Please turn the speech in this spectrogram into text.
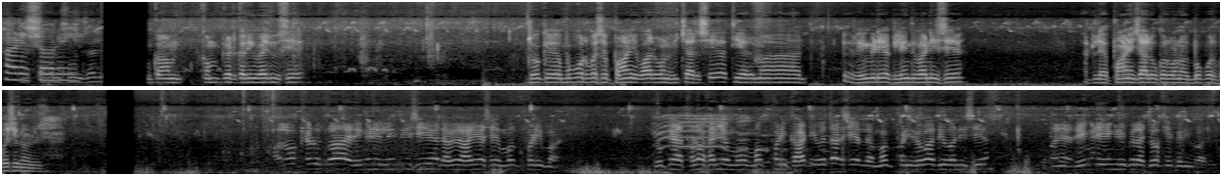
ખડે સોરી. કામ કમ્પ્લીટ કરી વાર્યું છે. જો કે બપોર પછી પાણી વારવાનો વિચાર છે. અત્યારમાં રીંગડી એક લીંદવાની છે. એટલે પાણી ચાલુ કરવાનો બપોર પછીનો હાલો ખેડૂત ભાઈ રીંગણી લીધી છે અને હવે આવ્યા છે મગફળીમાં. જોકે આ થોડા ખરી મગફળી ઘાટી વધારે છે એટલે મગફળી રવા દેવાની છે અને રીંગણી રીંગણી પેલા ચોખી કરી વાળી.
